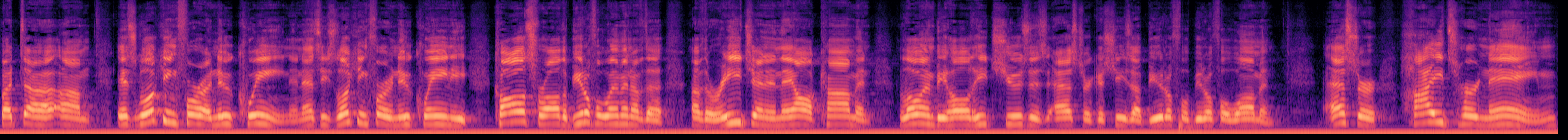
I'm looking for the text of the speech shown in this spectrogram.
but uh, um, is looking for a new queen. And as he's looking for a new queen, he calls for all the beautiful women of the, of the region, and they all come. And lo and behold, he chooses Esther because she's a beautiful, beautiful woman. Esther hides her name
